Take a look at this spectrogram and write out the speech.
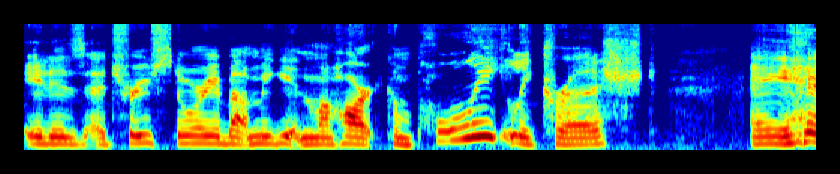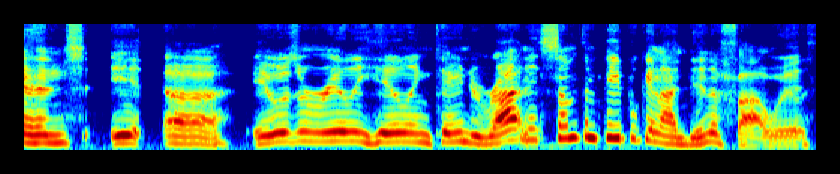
it is a true story about me getting my heart completely crushed and it uh it was a really healing tune to write and it's something people can identify with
